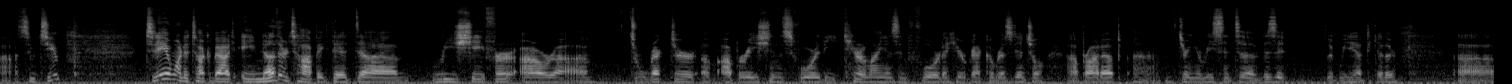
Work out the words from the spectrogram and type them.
uh, suits you. Today, I want to talk about another topic that uh, Lee Schaefer, our uh, director of operations for the Carolinas and Florida here at Radco Residential, uh, brought up um, during a recent uh, visit that we had together. Uh,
